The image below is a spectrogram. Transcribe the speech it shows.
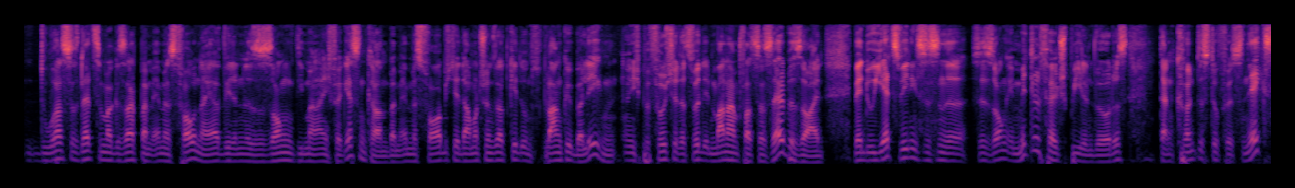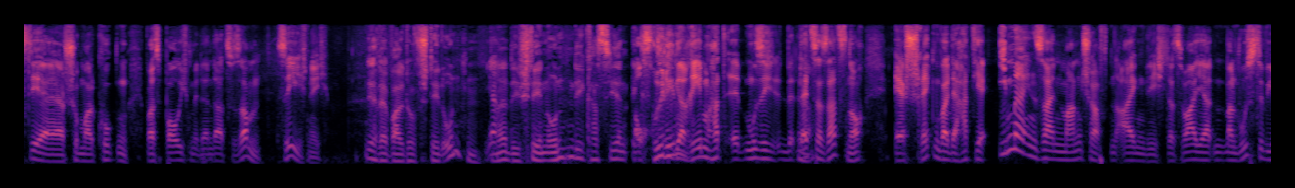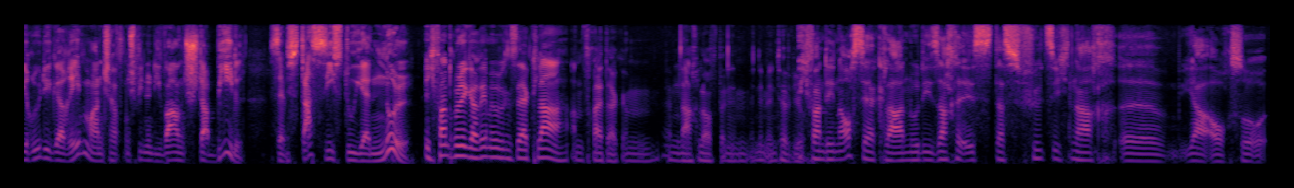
du hast das letzte Mal gesagt beim MSV, naja, wieder eine Saison, die man eigentlich vergessen kann. Beim MSV habe ich dir damals schon gesagt, geht ums blanke Überlegen. Und ich befürchte, das wird in Mannheim fast dasselbe sein. Wenn du jetzt wenigstens eine Saison im Mittelfeld spielen würdest, dann könntest du fürs nächste Jahr ja schon mal gucken, was baue ich mir denn da zusammen. Sehe ich nicht. Ja, der Waldhof steht unten. Ja. Ne? Die stehen unten, die kassieren Auch extrem- Rüdiger Rehm hat, äh, muss ich, letzter Satz noch, erschrecken, weil der hat ja immer in seinen Mannschaften eigentlich, das war ja, man wusste, wie Rüdiger Rehm Mannschaften spielen und die waren stabil. Selbst das siehst du ja null. Ich fand Rüdiger Rehm übrigens sehr klar am Freitag im, im Nachlauf bei dem, in dem Interview. Ich fand ihn auch sehr klar, nur die Sache ist, das fühlt sich nach, äh, ja auch so,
